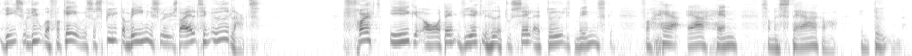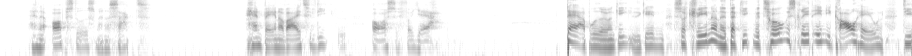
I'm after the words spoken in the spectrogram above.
Jesu liv var forgæves og spildt og meningsløst og alting ødelagt. Frygt ikke over den virkelighed, at du selv er et dødeligt menneske, for her er han, som er stærkere end døden. Han er opstået, som han har sagt. Han baner vej til livet, også for jer der bryder evangeliet igennem. Så kvinderne, der gik med tunge skridt ind i gravhaven, de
